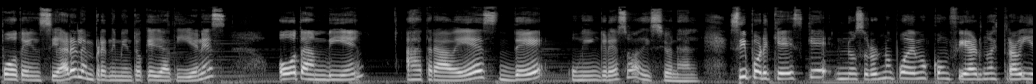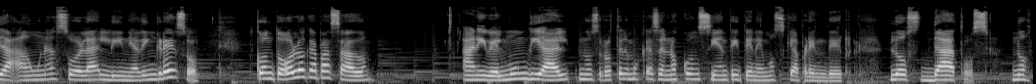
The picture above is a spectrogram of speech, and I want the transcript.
potenciar el emprendimiento que ya tienes o también a través de un ingreso adicional. Sí, porque es que nosotros no podemos confiar nuestra vida a una sola línea de ingreso. Con todo lo que ha pasado, a nivel mundial, nosotros tenemos que hacernos conscientes y tenemos que aprender. Los datos nos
